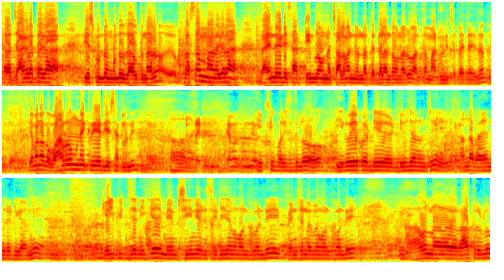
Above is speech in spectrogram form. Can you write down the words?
చాలా జాగ్రత్తగా తీసుకుంటూ ముందుకు సాగుతున్నారు. ప్రస్తుతం మా దగ్గర రాజేంద్ర రెడ్డి సార్ టీంలో ఉన్న చాలామంది ఉన్నారు పెద్దలంతా ఉన్నారు. అంతా మాట్లాడించే ప్రయత్నం చేద్దాం. ఏమైనా ఒక వార్ రూమ్నే క్రియేట్ చేసినట్లుంది? చూడండి. ఎట్టి పరిస్థితుల్లో ఇరవై ఒక డి డివిజన్ నుంచి అన్న రాజేంద్ర రెడ్డి గారిని గెలిపించడానికే మేము సీనియర్ సిటిజన్లం అనుకోండి పెన్షనర్లం అనుకోండి అవున రాత్రులు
